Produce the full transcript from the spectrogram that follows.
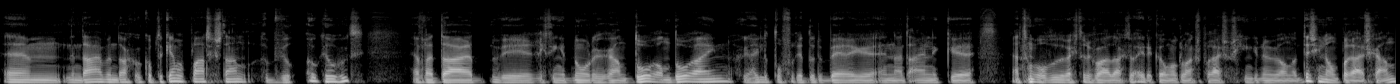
Ehm, en daar hebben we een dag ook op de camperplaats gestaan. Dat beviel ook heel goed. En vanuit daar weer richting het noorden gegaan, door Andorra heen. Een hele toffe rit door de bergen. En uiteindelijk, eh, nou, toen we op de weg terug waren, dachten we, hey, daar komen we ook langs Parijs. Misschien kunnen we wel naar Disneyland Parijs gaan.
